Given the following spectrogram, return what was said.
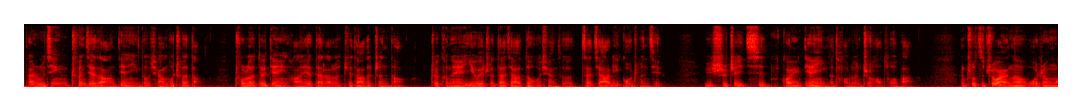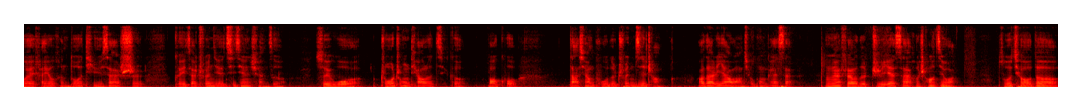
但如今春节档电影都全部撤档，除了对电影行业带来了巨大的震荡，这可能也意味着大家都会选择在家里过春节。于是这一期关于电影的讨论只好作罢。那除此之外呢？我认为还有很多体育赛事可以在春节期间选择，所以我着重挑了几个，包括大相扑的春季场、澳大利亚网球公开赛、NFL 的职业赛和超级碗、足球的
